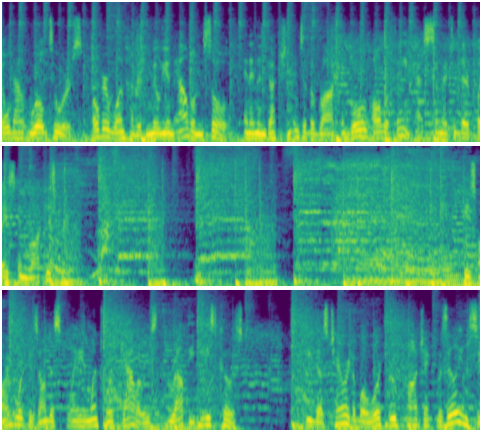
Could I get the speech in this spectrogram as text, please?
Sold out world tours, over 100 million albums sold, and an induction into the Rock and Roll Hall of Fame has cemented their place in rock history. His artwork is on display in Wentworth galleries throughout the East Coast. He does charitable work through Project Resiliency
